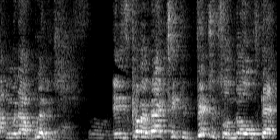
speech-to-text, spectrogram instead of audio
spot and without blemish. Yes, And he's coming back taking vengeance on those that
